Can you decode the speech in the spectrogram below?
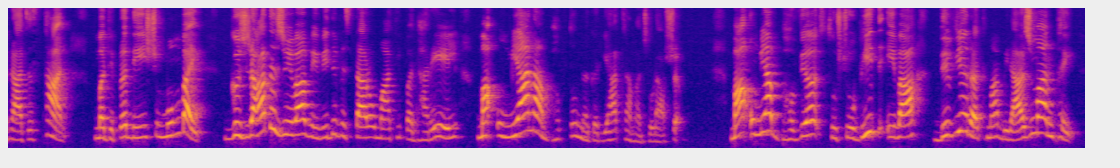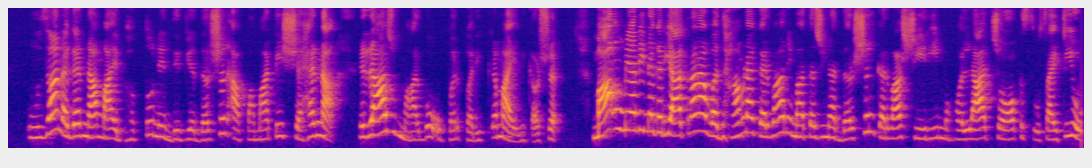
રાજસ્થાન, મધ્યપ્રદેશ, મુંબઈ, ગુજરાત જેવા વિવિધ વિસ્તારોમાંથી પધારેલમાં ઉમિયાના ભક્તો નગર યાત્રામાં જોડાશે. માં ઉમિયા ભવ્ય, સુશોભિત એવા દિવ્ય રથમાં બિરાજમાન થઈ ઊંઝા નગરના માય ભક્તોને દિવ્ય દર્શન આપવા માટે શહેરના રાજમાર્ગો ઉપર પરિક્રમાએ નીકળશે. મા ઉમિયાની નગર યાત્રાના વધામણા કરવા અને માતાજીના દર્શન કરવા શેરી, મહોલ્લા, ચોક, સોસાયટીઓ,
